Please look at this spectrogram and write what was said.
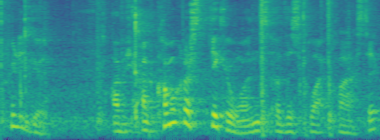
pretty good. I've, I've come across thicker ones of this black plastic,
